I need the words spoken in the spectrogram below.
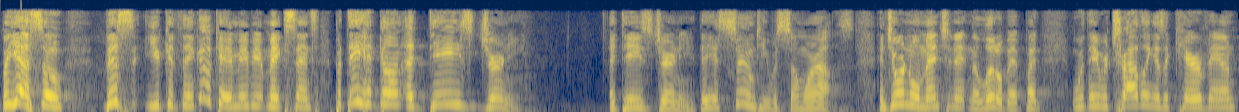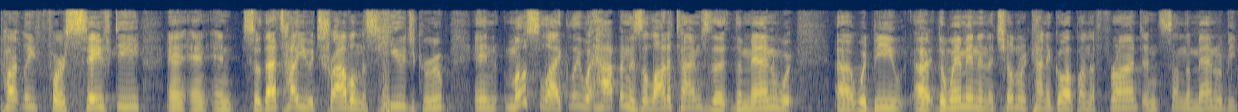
but yeah, so this, you could think, okay, maybe it makes sense. But they had gone a day's journey. A day's journey. They assumed he was somewhere else. And Jordan will mention it in a little bit, but they were traveling as a caravan, partly for safety, and, and, and so that's how you would travel in this huge group. And most likely what happened is a lot of times the, the men were, uh, would be, uh, the women and the children would kind of go up on the front, and some of the men would be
